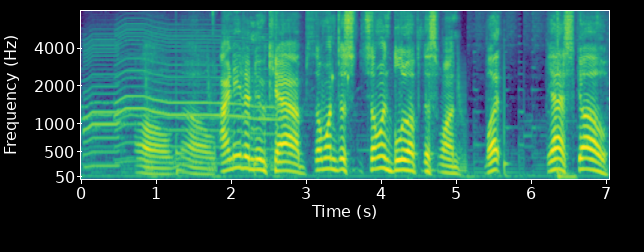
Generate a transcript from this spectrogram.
Oh, no. I need a new cab. Someone just, someone blew up this one. What? Yes, go.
